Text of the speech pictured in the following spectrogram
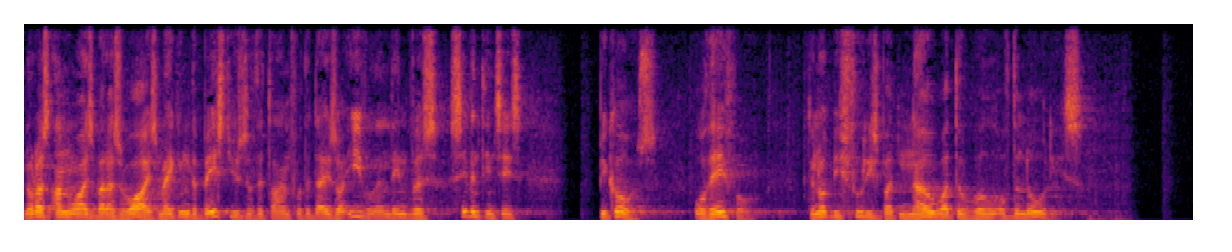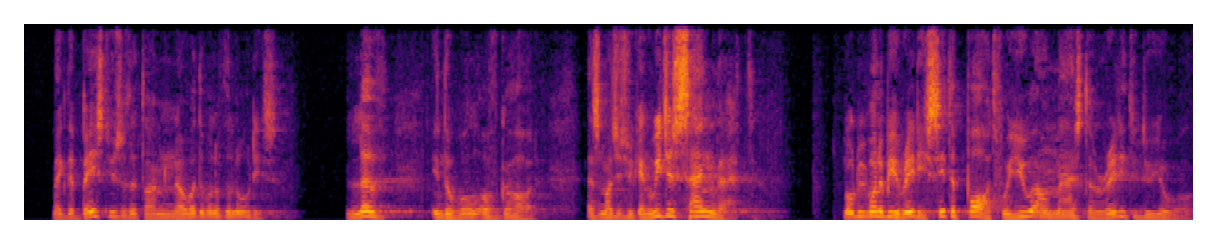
not as unwise but as wise, making the best use of the time, for the days are evil. And then verse 17 says, because, or therefore, do not be foolish, but know what the will of the Lord is. Make the best use of the time, know what the will of the Lord is. Live in the will of God as much as you can. We just sang that. Lord, we want to be ready, set apart for you, our Master, ready to do your will.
